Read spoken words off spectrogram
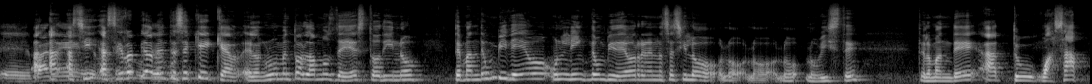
Eh, así, así rápidamente, sé que, que, en algún momento hablamos de esto, Dino. Te mandé un video, un link de un video, René, no sé si lo, lo, lo, lo viste. Te lo mandé a tu WhatsApp.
